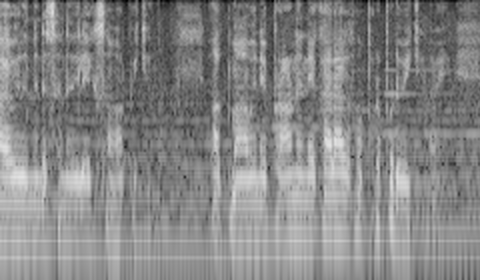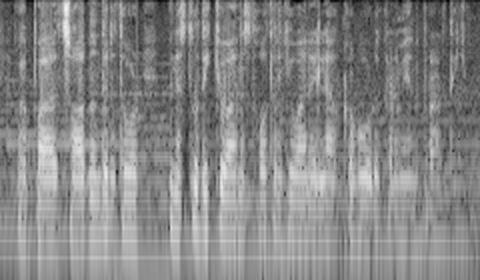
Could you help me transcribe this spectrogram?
അവരും നിന്റെ സന്നിധിയിലേക്ക് സമർപ്പിക്കുന്നു. ആത്മാവിനെ പ്രാണനെ കാരാഗ്രഹം പുറപ്പെടുവിക്കണമേ. അപ്പോൾ സ്വാതന്ത്ര്യത്തോട് നിന്നെ സ്തുതിക്കുവാനും സ്തോത്രിക്കുവാനും എല്ലാവർക്കും കൃപ കൊടുക്കണമേ എന്ന് പ്രാർത്ഥിക്കുന്നു.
